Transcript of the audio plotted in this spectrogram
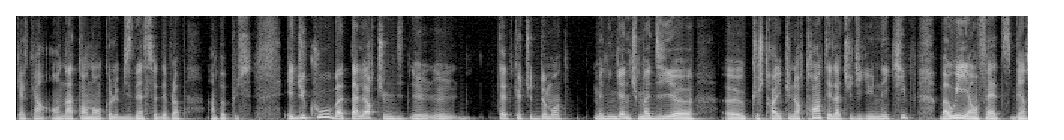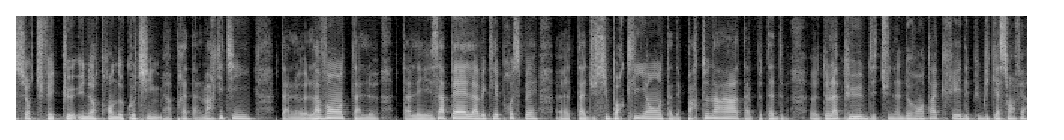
quelqu'un en attendant que le business se développe un peu plus. Et du coup, bah, tout à l'heure, tu me dis, euh, euh, peut-être que tu te demandes, mais Lingen, tu m'as dit que je travaille qu'une heure trente et là tu dis une équipe. Bah oui, en fait, bien sûr, tu fais que 1h30 de coaching, mais après tu as le marketing, tu as la vente, tu as, les appels avec les prospects, euh, tu as du support client, tu as des partenariats, tu as peut-être euh, de, la pub, des tunnels de vente à créer, des publications à faire.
